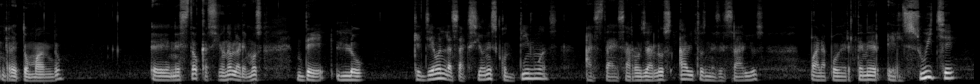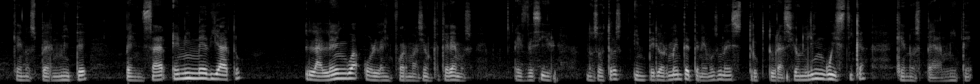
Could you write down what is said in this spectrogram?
retomando, en esta ocasión hablaremos de lo que llevan las acciones continuas hasta desarrollar los hábitos necesarios para poder tener el switch que nos permite pensar en inmediato la lengua o la información que queremos. Es decir, nosotros interiormente tenemos una estructuración lingüística que nos permite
